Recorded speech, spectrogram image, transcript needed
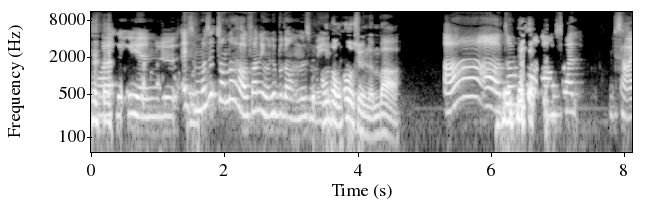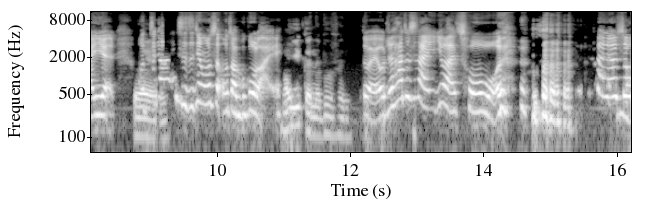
他留言就是，哎，什么是中痛好酸灵？我就不懂那什么意思总统候选人吧？哦哦，中痛好酸，傻眼，我对这个一时之间我转我转不过来，哎台语梗的部分。对我觉得他就是来又来戳我 的。大家说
